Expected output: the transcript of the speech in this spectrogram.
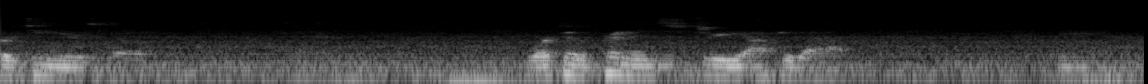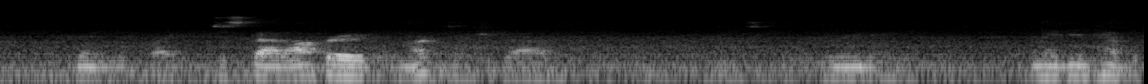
13 years ago, and worked in the print industry after that, and then like just got offered an architecture job. learning, and I didn't have the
